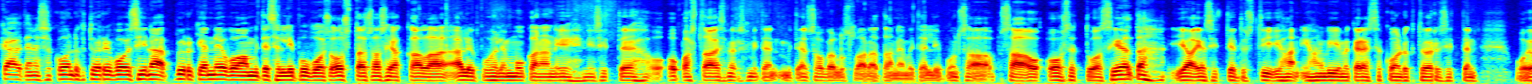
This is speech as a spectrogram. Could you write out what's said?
käytännössä konduktööri voi siinä pyrkiä neuvomaan, miten sen lipun voisi ostaa, jos asiakkaalla on älypuhelin mukana, niin, niin sitten opastaa esimerkiksi, miten, miten sovellus ladataan ja miten lipun saa, saa ostettua sieltä. Ja, ja sitten tietysti ihan, ihan viime kädessä konduktööri sitten voi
